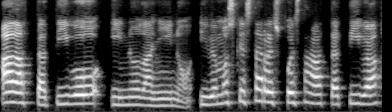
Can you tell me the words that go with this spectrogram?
adaptativo y no dañino. Y vemos que esta respuesta adaptativa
